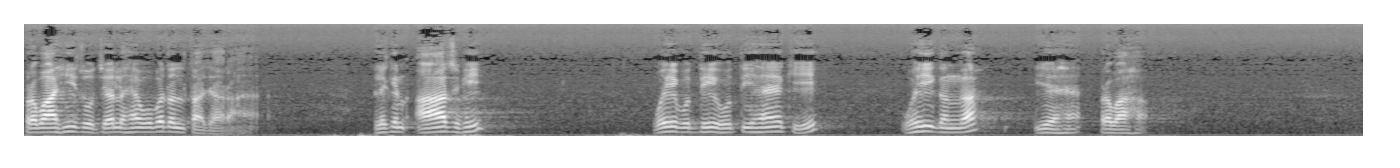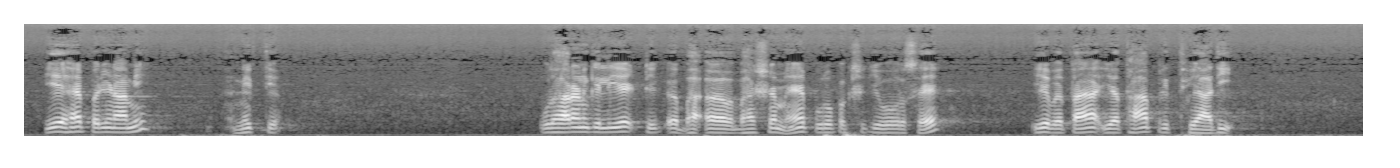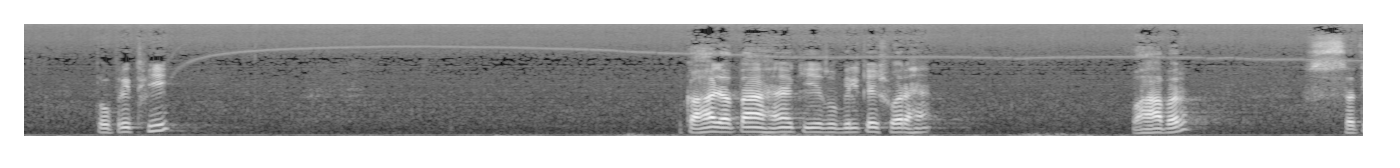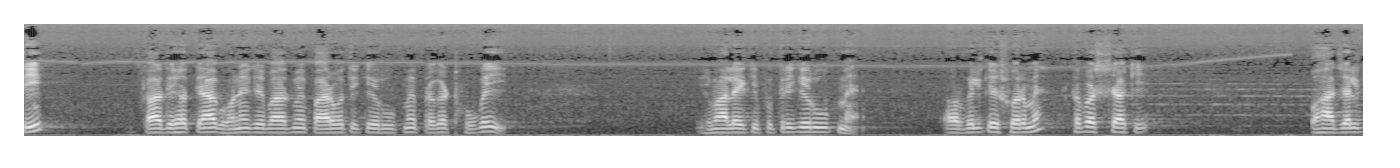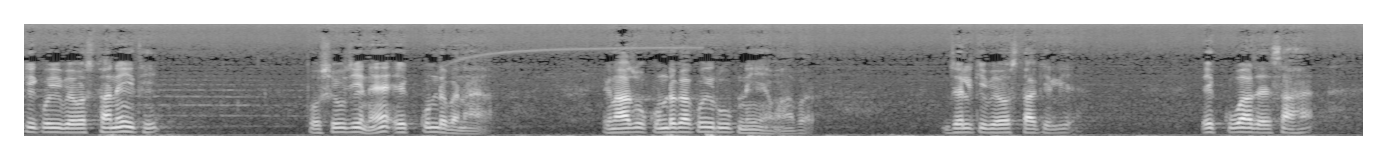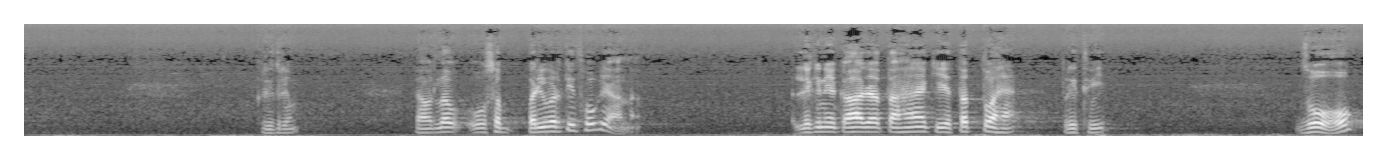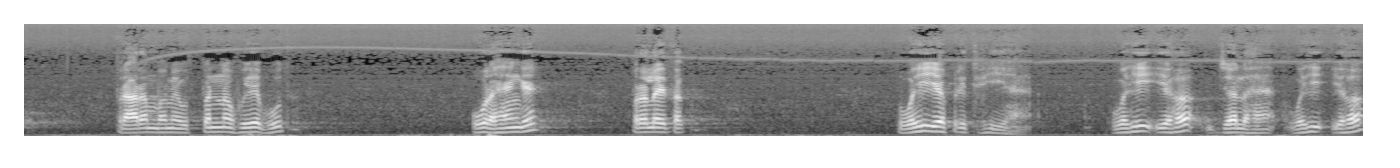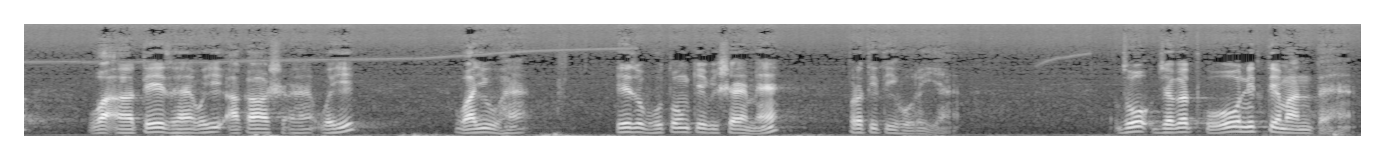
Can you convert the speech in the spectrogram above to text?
प्रवाही जो जल है वो बदलता जा रहा है। लेकिन आज भी वही बुद्धि होती है कि वही गंगा ये है, प्रवाह। ये है परिणामी नित्य। उदाहरण के लिए भाष्य में पूर्व पक्ष की ओर से ये बताया, यथा पृथ्वी आदि तो पृथ्वी कहा जाता है कि ये जो बिल्केश्वर है, वहाँ पर सती का देह त्याग होने के बाद में पार्वती के रूप में प्रकट हो गई, हिमालय की पुत्री के रूप में और बिल्केश्वर में तपस्या की। वहाँ जल की कोई व्यवस्था नहीं थी तो शिव जी ने एक कुंड बनाया। लेकिन आज वो कुंड का कोई रूप नहीं है वहाँ पर, जल की व्यवस्था के लिए। एक कुआ जैसा है। कृत्रिम। मतलब वो सब परिवर्तित हो गया ना। लेकिन ये कहा जाता है कि ये तत्व है पृथ्वी, जो प्रारंभ में उत्पन्न हुए भूत वो रहेंगे प्रलय तक। तो वही यह पृथ्वी है, वही यह जल है, वही यह तेज है, वही आकाश है, वही वायु है। ये जो भूतों के विषय में प्रतीति हो रही है, जो जगत को नित्य मानते हैं।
